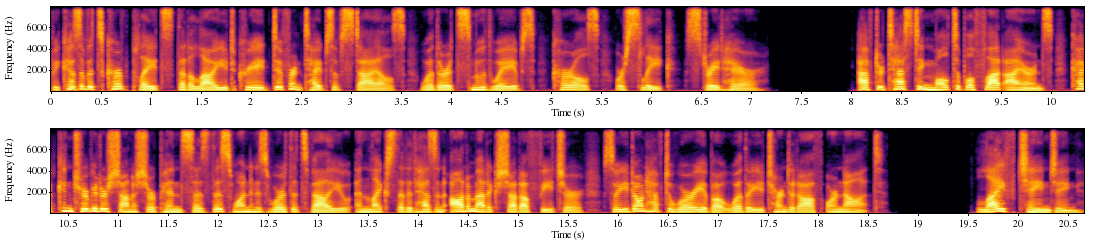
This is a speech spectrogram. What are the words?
because of its curved plates that allow you to create different types of styles, whether it's smooth waves, curls, or sleek, straight hair. After testing multiple flat irons, cut contributor Shauna Sherpin says this one is worth its value and likes that it has an automatic shut-off feature, so you don't have to worry about whether you turned it off or not. Life changing.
